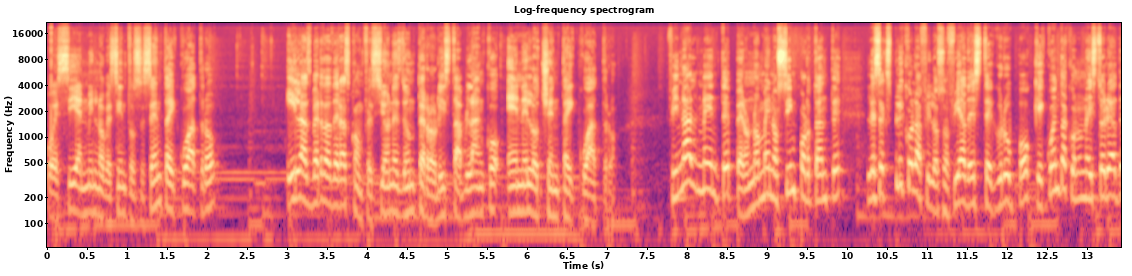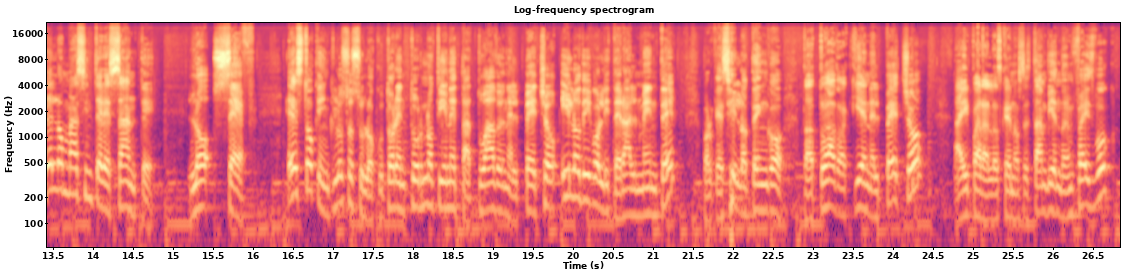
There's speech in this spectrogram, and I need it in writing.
poesía en 1964, y Las verdaderas confesiones de un terrorista blanco en el 84. Finalmente, pero no menos importante, les explico la filosofía de este grupo que cuenta con una historia de lo más interesante, lo CEF. Esto que incluso su locutor en turno tiene tatuado en el pecho, y lo digo literalmente, porque sí lo tengo tatuado aquí en el pecho, ahí para los que nos están viendo en Facebook.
